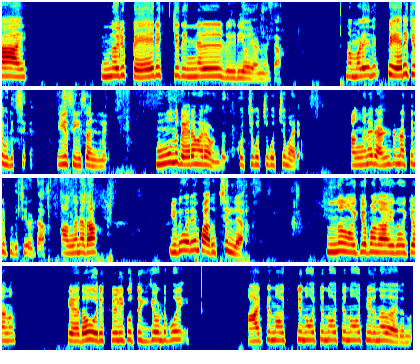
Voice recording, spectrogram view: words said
ഹായ് ഇന്നൊരു പേരയ്ക്ക് തിന്നൽ വീഡിയോയാണ് കേട്ടോ. നമ്മളിൽ പേരയ്ക്ക് പിടിച്ച് ഈ സീസണിൽ മൂന്ന് പേരമരം ഉണ്ട് കൊച്ചു കൊച്ചു കൊച്ചു മരം. അങ്ങനെ രണ്ടെണ്ണത്തിൽ പിടിച്ച് കേട്ടാ. അങ്ങനെ അതാ ഇതുവരെയും പറിച്ചില്ല. ഇന്ന് നോക്കിയപ്പോ അതാ ഇത് നോക്കിയാണ്. ഏതോ ഒരു കിളി കുത്തിക്കൊണ്ട് പോയി. ആറ്റി നോറ്റി നോറ്റി നോറ്റി നോറ്റിരുന്നതായിരുന്നു.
